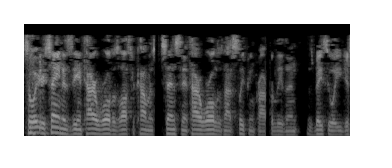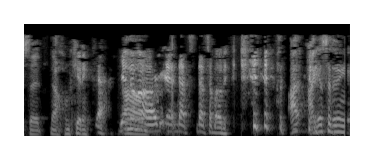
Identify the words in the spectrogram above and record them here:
So what you're saying is the entire world has lost their common sense. The entire world is not sleeping properly. Then is basically what you just said. No, I'm kidding. Yeah, yeah, no, um, no, yeah, that's that's about it. I, I guess I didn't,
